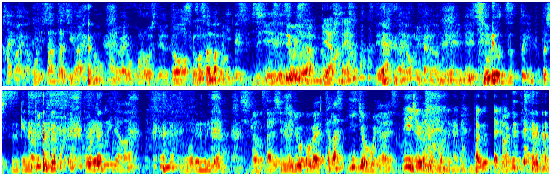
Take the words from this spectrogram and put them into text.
界隈がおじさんたちがその界隈をフォローしてるとこんなバグに出 CSS おじさんの出会ったよ。出会ったよみたいなので それをずっとインプットし続けなきゃい 俺無理だわ。俺無理だ。しかも最新の情報が正しいいい情報じゃないですもんいい情報じゃない。バグったよ。バグった情報が。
